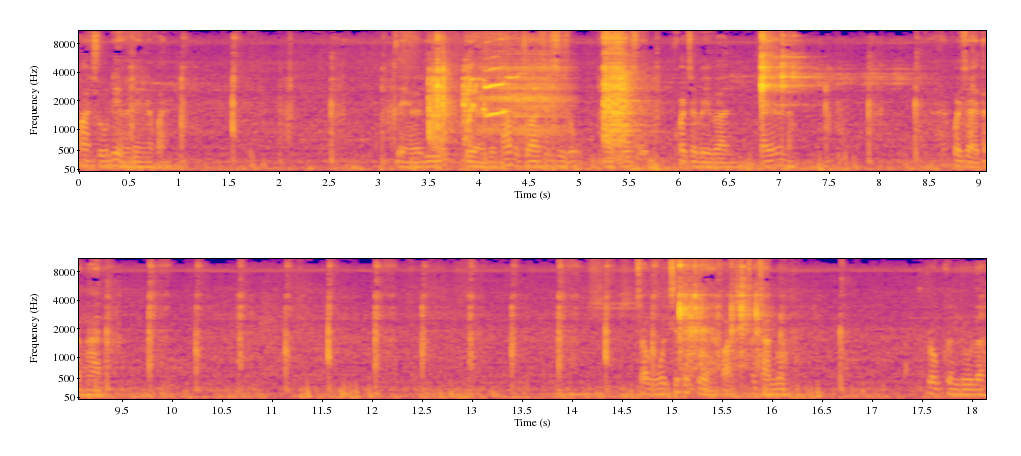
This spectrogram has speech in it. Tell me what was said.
Mang xuống để ở đây các bạn. Để ở đi để ở tháp cho anh sử dụng anh sẽ, quay trở về và đấy nữa nào. Quay trở lại tầng hai này. Cho muốn chết tất cả các bạn chắc chắn luôn. Broken ruler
